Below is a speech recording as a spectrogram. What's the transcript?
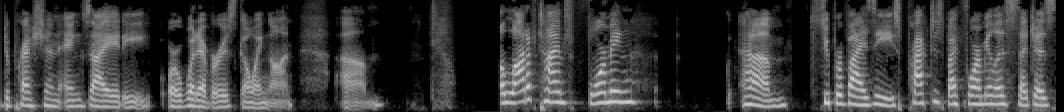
depression anxiety or whatever is going on. Um, a lot of times forming um, supervisees practiced by formulas such as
